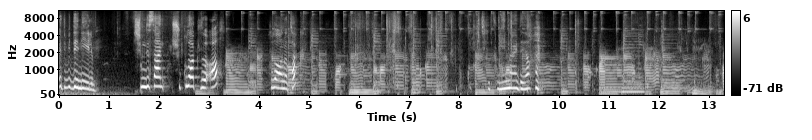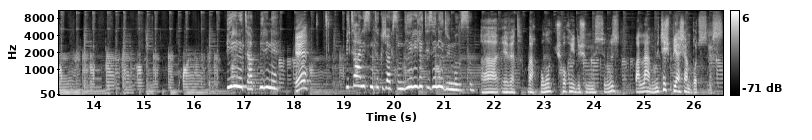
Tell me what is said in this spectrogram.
Hadi bir deneyelim. Şimdi sen şu kulaklığı al. Kulağına tak. Telefonun nerede ya? Heh. Birini tak, birini. E? Bir tanesini takacaksın, diğeriyle tezeneyi duymalısın. Aa evet. Bak bunu çok iyi düşünmüşsünüz. Vallahi müthiş bir yaşam koçusunuz.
